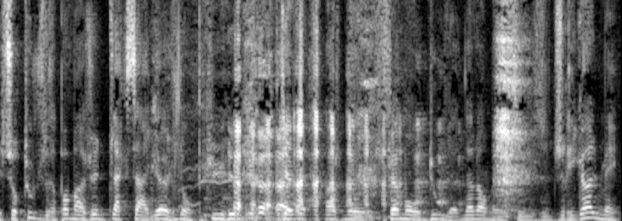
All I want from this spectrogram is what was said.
Et surtout, je ne voudrais pas manger une claque à gueule non plus. Ah, je, me- je fais mon doux, là. Non, non, mais c'est- je, rigole, mais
